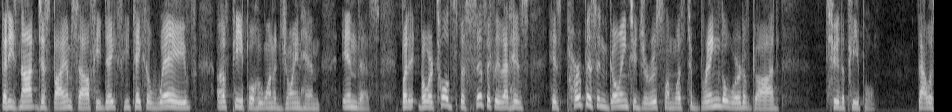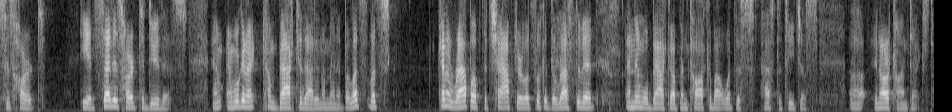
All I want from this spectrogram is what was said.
That he's not just by himself. He takes, he takes a wave of people who want to join him in this. But, it, but we're told specifically that his, his purpose in going to Jerusalem was to bring the word of God to the people. That was his heart. He had set his heart to do this. And, and we're going to come back to that in a minute. But let's, let's kind of wrap up the chapter. Let's look at the rest of it, and then we'll back up and talk about what this has to teach us uh, in our context.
